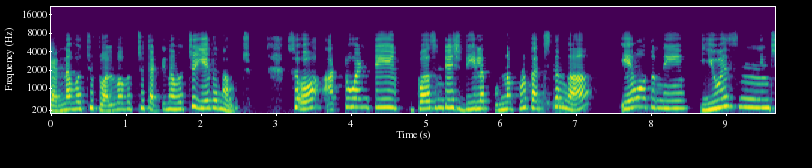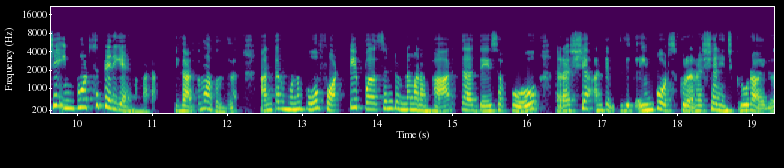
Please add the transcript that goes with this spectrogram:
10 అవ్వచ్చు, 12 అవ్వచ్చు, 13 అవ్వచ్చు, ఏదైనా అవ్వచ్చు. సో, అటువంటి పర్సెంటేజ్ డీల్ ఉన్నప్పుడు ఖచ్చితంగా ఏమవుతుంది? యూఎస్ నుంచి ఇంపోర్ట్స్ పెరిగాయన్నమాట. మీకు అర్థమవుతుంది కదా! అంతకు మునుపు 40% ఉన్న మన భారతదేశపు రష్యా అంటే ఇంపోర్ట్స్ క్రూ రష్యా నుంచి క్రూడ్ ఆయిల్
